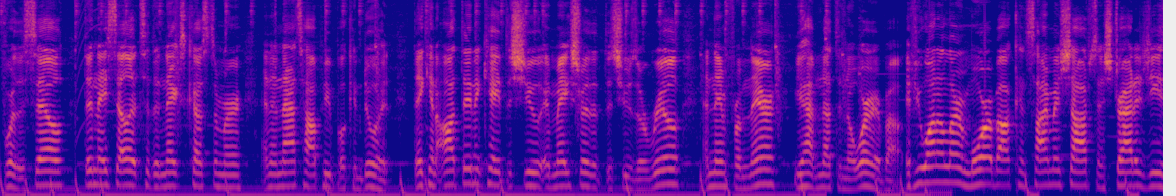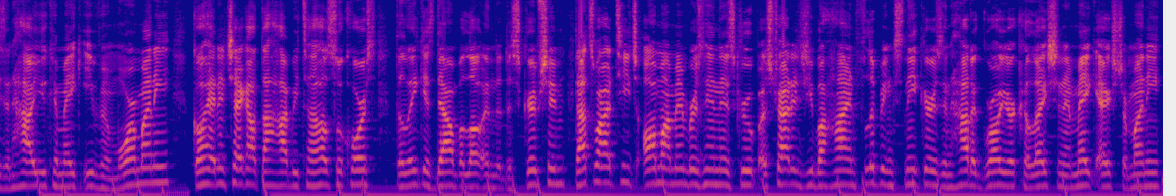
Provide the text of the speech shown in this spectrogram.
for the sale. Then they sell it to the next customer and then that's how people can do it. They can authenticate the shoe and make make sure that the shoes are real and then from there you have nothing to worry about. If you want to learn more about consignment shops and strategies and how you can make even more money go ahead and check out the hobby to hustle course. The link is down below in the description. That's where i teach all my members in this group a strategy behind flipping sneakers and how to grow your collection and make extra money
